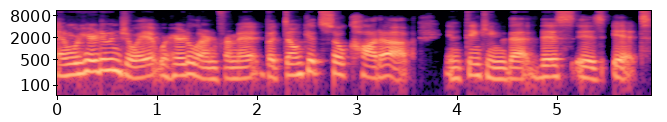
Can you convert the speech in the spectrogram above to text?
And we're here to enjoy it. We're here to learn from it, but don't get so caught up in thinking that this is it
